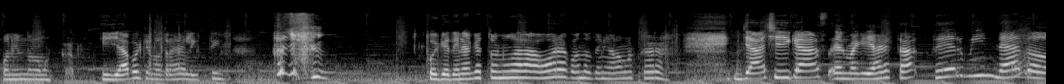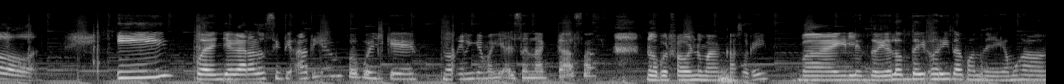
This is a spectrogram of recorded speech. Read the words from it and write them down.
poniendo la máscara? Y ya porque no traje lifting. porque tenía que estornudar ahora cuando tenía la máscara. Ya chicas, el maquillaje está terminado. Y pueden llegar a los sitios a tiempo porque no tienen que maquillarse en la casa. No, por favor no me hagan caso, ¿ok? Bye, les doy el update ahorita cuando lleguemos a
